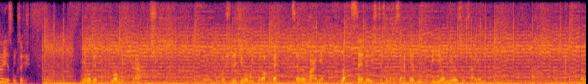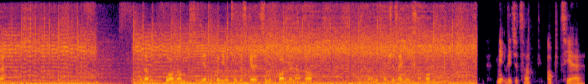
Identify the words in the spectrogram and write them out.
Co jest mi coś? Nie mogę mobów trafić. Yy, Bo pośledziło mi trochę celowanie. No serio, jeśli są nawzajem, biją i odrzucają. Dobra. No dobrze, płoną w sumie, tylko nie wiem, czy te szkielety są odporne na to. Dobra, niech tam się zajmą sobą. Nie, wiecie co? Opcje...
